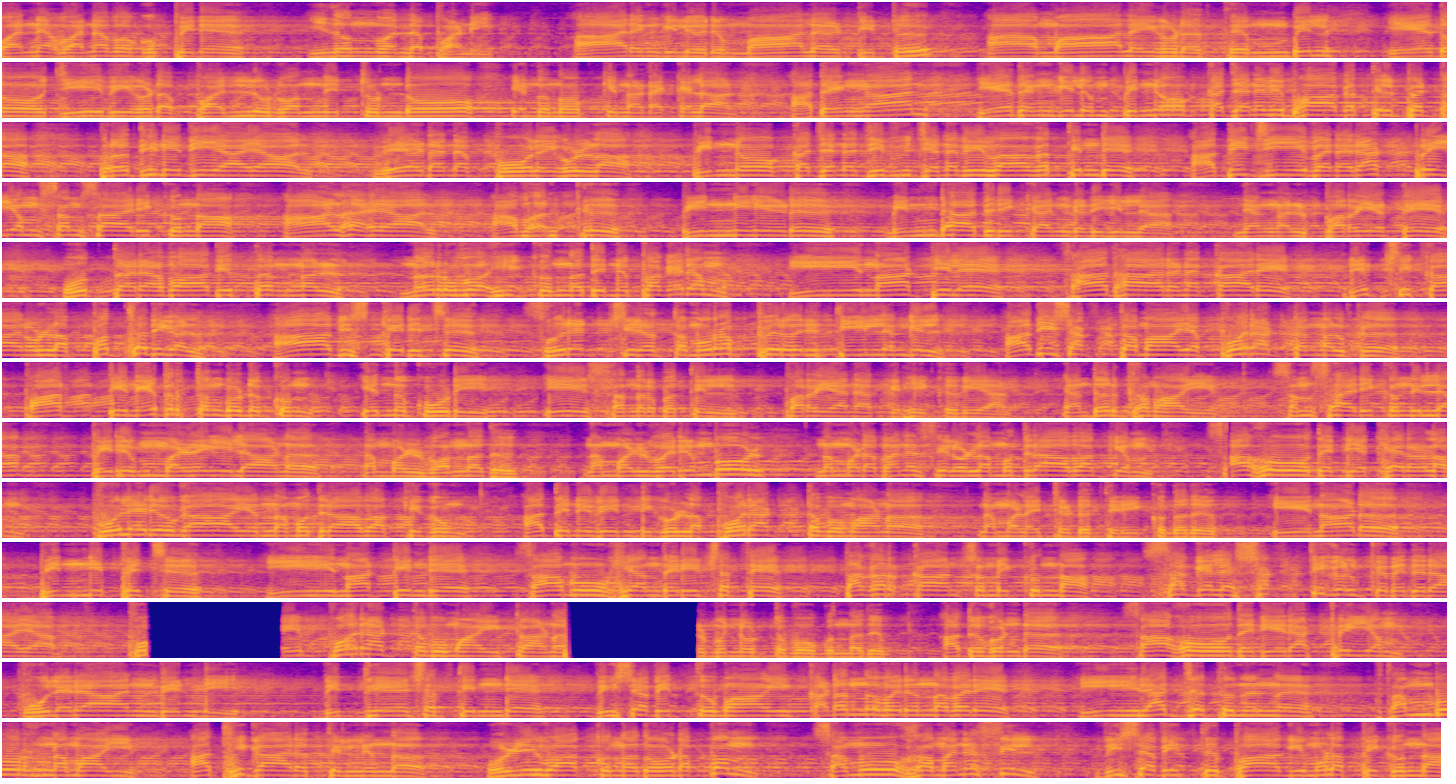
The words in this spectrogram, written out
വന വനവകുപ്പിന് ഇതൊന്നുമല്ല പണി. ആരെങ്കിലും ഒരു മാല ഇട്ടിട്ട് ആ മാലയുടെ തെമ്പിൽ ഏതോ ജീവിയുടെ പല്ലു വന്നിട്ടുണ്ടോ എന്ന് നോക്കി നടക്കലാണ്. അതെങ്ങാൻ ഏതെങ്കിലും പിന്നോക്ക ജനവിഭാഗത്തിൽപ്പെട്ട പ്രതിനിധിയായാൽ വേടനെ പോലെയുള്ള പിന്നോക്ക ജനജീ ജനവിഭാഗത്തിന്റെ അതിജീവന രാഷ്ട്രീയം സംസാരിക്കുന്ന ആളായാൽ അവർക്ക് പിന്നീട് മിണ്ടാതിരിക്കാൻ കഴിയില്ല. ഞങ്ങൾ പറയട്ടെ ഉത്തരവാദിത്തങ്ങൾ നിർവഹിക്കുന്നതിന് പകരം ഈ നാട്ടിലെ സാധാരണക്കാരെ രക്ഷിക്കാനുള്ള പദ്ധതികൾ ആവിഷ്കരിച്ച് സുരക്ഷിതത്വം ഉറപ്പുവരുത്തിയില്ലെങ്കിൽ അതിശക്തമായ പോരാട്ടങ്ങൾക്ക് പാർട്ടി നേതൃത്വം കൊടുക്കും എന്ന് കൂടി ഈ സന്ദർഭത്തിൽ പറയാൻ ആഗ്രഹിക്കുകയാണ്. ഞാൻ ദീർഘമായി സംസാരിക്കുന്നില്ല. പെരുമഴയിലാണ് നമ്മൾ വന്നത്. നമ്മൾ വരുമ്പോൾ നമ്മുടെ മനസ്സിലുള്ള മുദ്രാവാക്യം സാഹോദര്യ കേരളം പുലരുക എന്ന മുദ്രാവാക്യവും അതിനുവേണ്ടിയുള്ള പോരാട്ടവുമാണ് നമ്മൾ ഏറ്റെടുത്തിരിക്കുന്നത്. ഈ നാട് ഭിന്നിപ്പിച്ച് ഈ നാട്ടിന്റെ സാമൂഹ്യ അന്തരീക്ഷത്തെ തകർക്കാൻ ശ്രമിക്കുന്ന സകല ശക്തികൾക്കുമെതിരായ പോരാട്ടവുമായിട്ടാണ് മുന്നോട്ട് പോകുന്നത്. അതുകൊണ്ട് സാഹോദര്യ രാഷ്ട്രീയം പുലരാൻ വേണ്ടി വിദ്വേഷത്തിന്റെ വിഷവിത്തുമായി കടന്നു വരുന്നവരെ ഈ രാജ്യത്ത് നിന്ന് സമ്പൂർണമായി അധികാരത്തിൽ നിന്ന് ഒഴിവാക്കുന്നതോടൊപ്പം സമൂഹ മനസ്സിൽ വിഷവിത്ത് പാകി മുളപ്പിക്കുന്ന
